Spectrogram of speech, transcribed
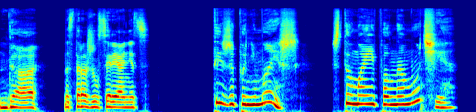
«Да», — насторожился Рянец. «Ты же понимаешь, что мои полномочия...»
